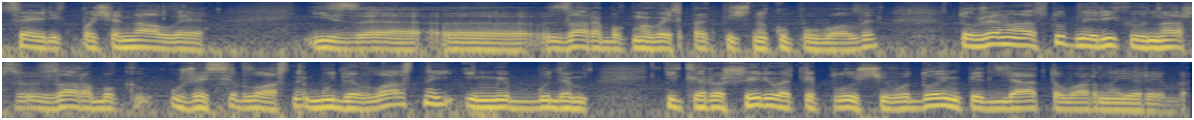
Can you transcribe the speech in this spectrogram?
цей рік починали із е, е, заробок, ми весь практично купували, то вже на наступний рік наш заробок уже власний, буде власний, і ми будемо тільки розширювати площі водойм для товарної риби.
